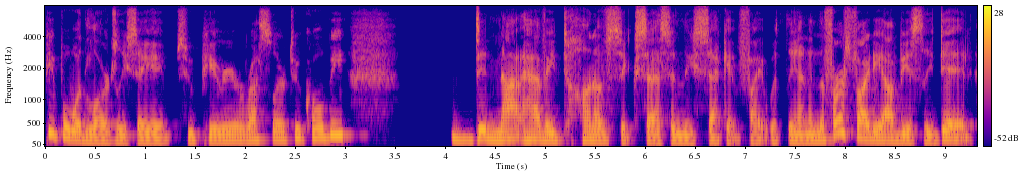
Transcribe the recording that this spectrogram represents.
people would largely say a superior wrestler to Colby. Did not have a ton of success in the second fight with Leon. In the first fight, he obviously did.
